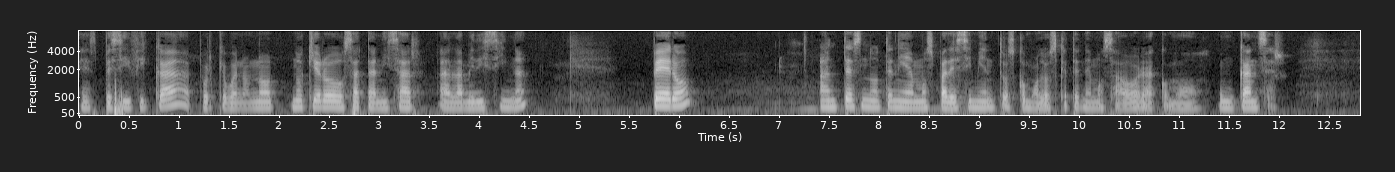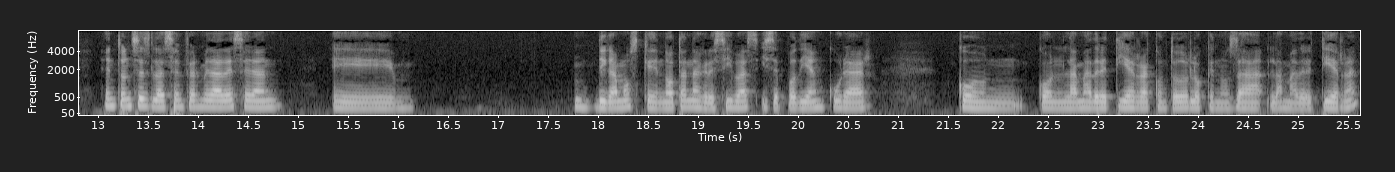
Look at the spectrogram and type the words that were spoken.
específica, porque bueno, no, no quiero satanizar a la medicina, pero antes no teníamos padecimientos como los que tenemos ahora, como un cáncer. Entonces las enfermedades eran eh, digamos que no tan agresivas y se podían curar con, con la madre tierra, con todo lo que nos da la madre tierra.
